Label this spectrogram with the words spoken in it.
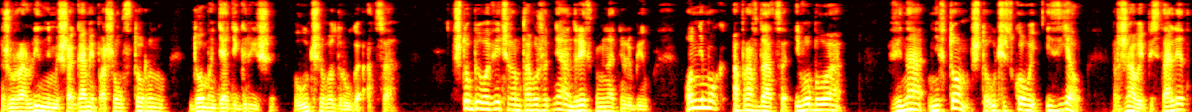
журавлиными шагами пошел в сторону дома дяди Гриши, лучшего друга отца. Что было вечером того же дня, Андрей вспоминать не любил. Он не мог оправдаться, его была вина не в том, что участковый изъял ржавый пистолет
